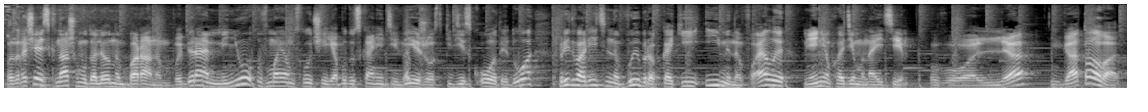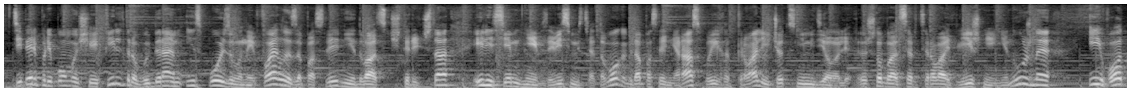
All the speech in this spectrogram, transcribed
Возвращаясь к нашим удаленным баранам, выбираем меню, в моем случае я буду сканить весь жесткий диск от и до, предварительно выбрав, какие именно файлы мне необходимо найти. Вуаля! Готово! Теперь при помощи фильтра выбираем использованные файлы за последние 24 часа или 7 дней, в зависимости от того, когда последний раз вы их открывали и что-то с ними делали, чтобы отсортировать лишнее и ненужное и вот,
